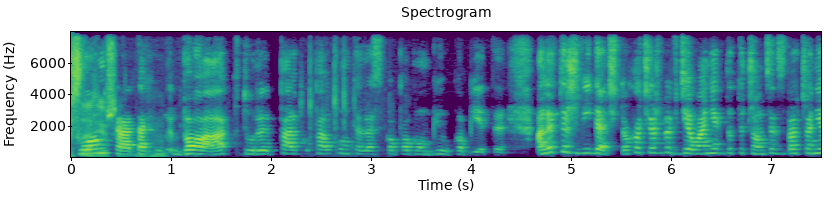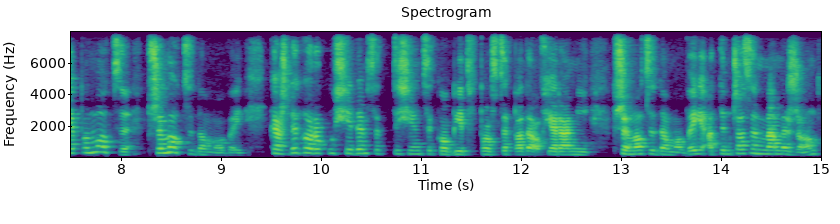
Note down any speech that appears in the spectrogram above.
członka, tak, Mhm. Boa, który pal, pałką teleskopową bił kobiety. Ale też widać to chociażby w działaniach dotyczących zwalczania pomocy, przemocy domowej. Każdego roku 700 tysięcy kobiet w Polsce pada ofiarami przemocy domowej, a tymczasem mamy rząd,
